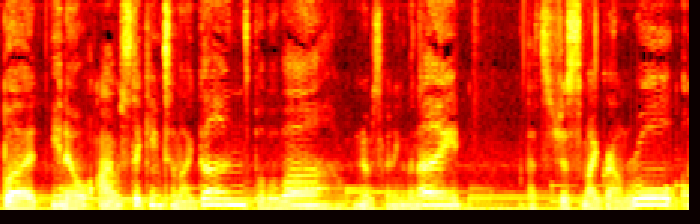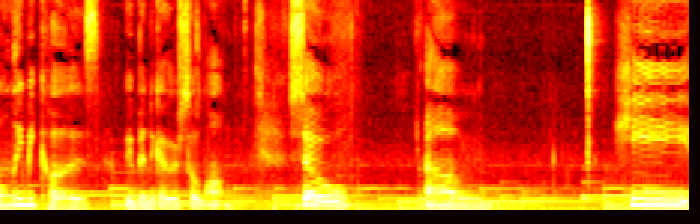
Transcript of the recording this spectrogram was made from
But, you know, I was sticking to my guns, blah, blah, blah no spending the night. That's just my ground rule, only because we've been together so long. So, um, he,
